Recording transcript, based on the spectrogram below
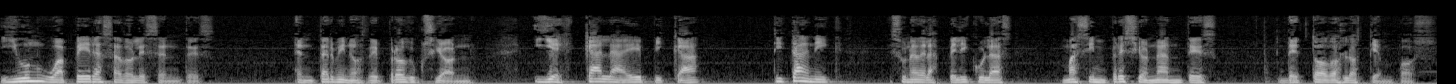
y un guaperas adolescentes en términos de producción y escala épica, Titanic es una de las películas más impresionantes de todos los tiempos.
